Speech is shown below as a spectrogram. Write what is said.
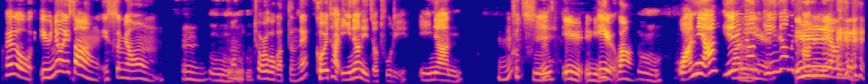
그래도 1년 이상 있으면 응. 음. 어, 좋을 것 같은데? 거의 다 2년이죠, 둘이. 2년. 응? 그치. 1, 1. 1, 왕. 응. 완이야? 1년, 완이에요. 2년 가네. 1년.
